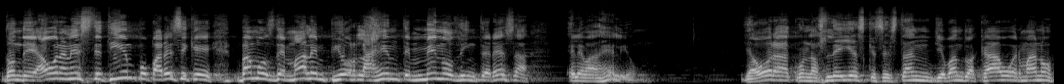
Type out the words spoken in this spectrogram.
donde ahora en este tiempo parece que vamos de mal en peor, la gente menos le interesa el Evangelio. Y ahora con las leyes que se están llevando a cabo, hermano,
